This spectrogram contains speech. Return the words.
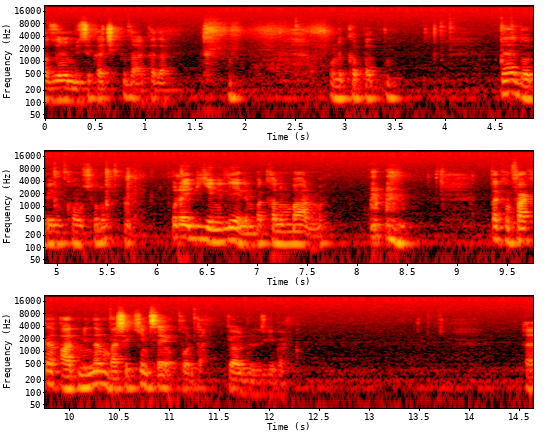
az önce müzik açıktı da arkada. Onu kapattım. Nerede o benim konsolum? Burayı bir yenileyelim. Bakalım var mı? Bakın farklı adminden başka kimse yok burada. Gördüğünüz gibi. Ee,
